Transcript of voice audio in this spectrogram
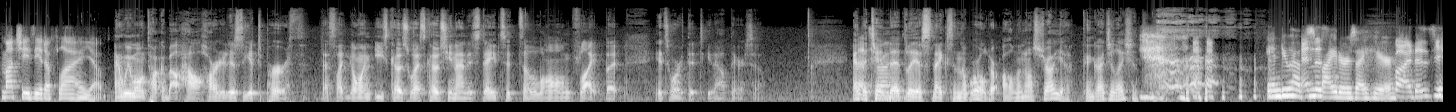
Much easier to fly. Yeah. And we won't talk about how hard it is to get to Perth. That's like going East Coast, West Coast, United States. It's a long flight, but it's worth it to get out there. So, and That's the ten right. deadliest snakes in the world are all in Australia. Congratulations, And you have And the- spiders, I hear. Spiders. Yeah.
